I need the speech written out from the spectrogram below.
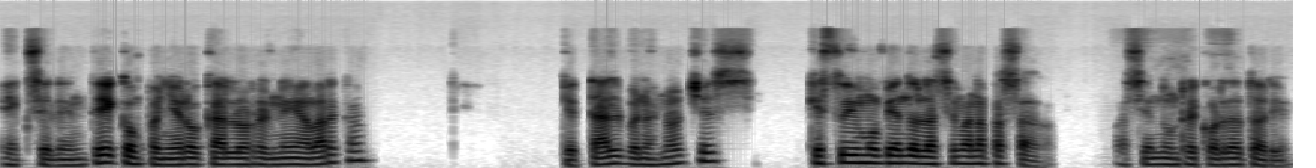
excelente. Compañero Carlos René Abarca, ¿qué tal? Buenas noches. ¿Qué estuvimos viendo la semana pasada? Haciendo un recordatorio.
